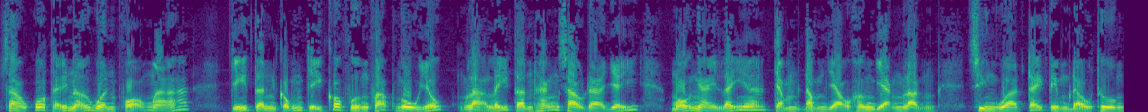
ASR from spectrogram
sao có thể nỡ quên phò mã. Chỉ tình cũng chỉ có phương pháp ngu dốt là lấy tên hắn sao ra giấy, mỗi ngày lấy chăm đâm vào hơn dạng lần, xuyên qua trái tim đau thương,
